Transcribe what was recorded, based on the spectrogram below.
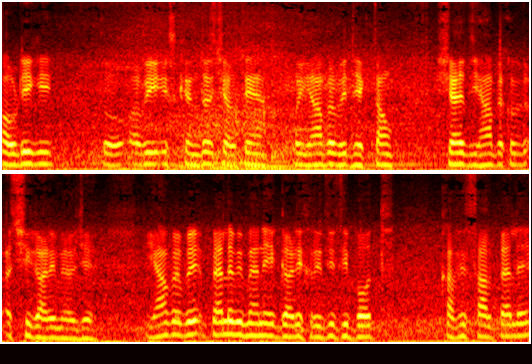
ऑडी की। तो अभी इसके अंदर चलते हैं तो यहाँ पे भी देखता हूँ, शायद यहाँ पे कोई अच्छी गाड़ी मिल जाए। यहाँ पे भी, पहले भी मैंने एक गाड़ी ख़रीदी थी बहुत, काफ़ी साल पहले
